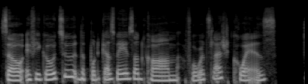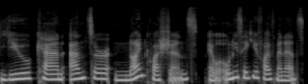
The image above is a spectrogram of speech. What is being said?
So, if you go to thepodcastbabes.com forward slash quiz, you can answer nine questions. It will only take you five minutes.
